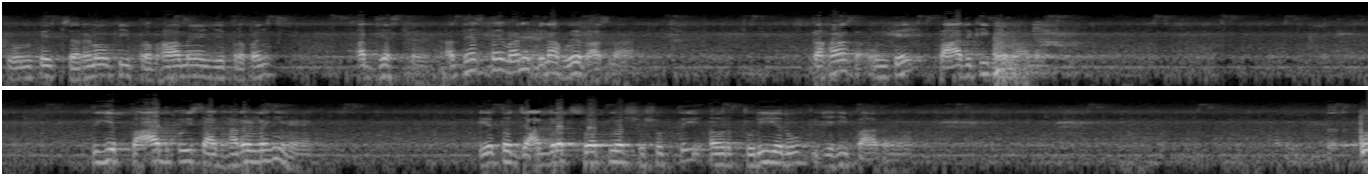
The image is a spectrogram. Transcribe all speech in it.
कि उनके चरणों की प्रभा में ये प्रपंच अध्यस्त है। अध्यस्त है माने बिना हुए भाष रहा है। कहा उनके पाद की प्रभा में? तो ये पाद कोई साधारण नहीं है। ये तो जागृत स्वप्न, सुषुप्ति और तुरीय रूप यही पाद है तो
